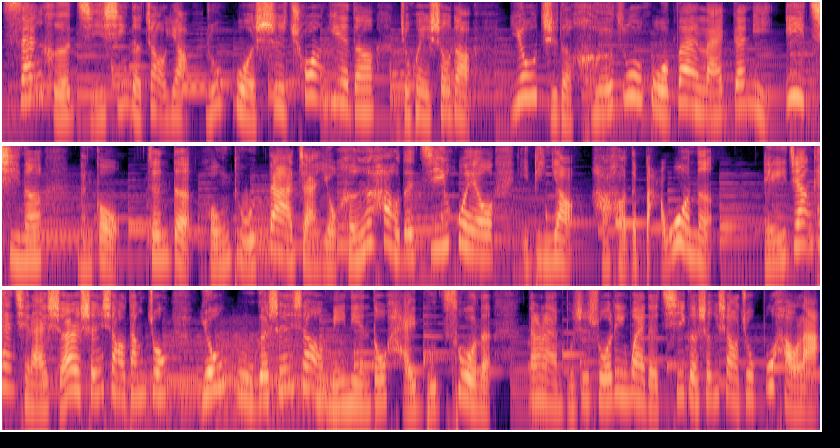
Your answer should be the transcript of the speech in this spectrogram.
三合吉星的照耀。如果是创业的，就会受到优质的合作伙伴来跟你一起呢，能够。真的宏图大展，有很好的机会哦，一定要好好的把握呢。诶，这样看起来，十二生肖当中有五个生肖明年都还不错呢。当然不是说另外的七个生肖就不好啦，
